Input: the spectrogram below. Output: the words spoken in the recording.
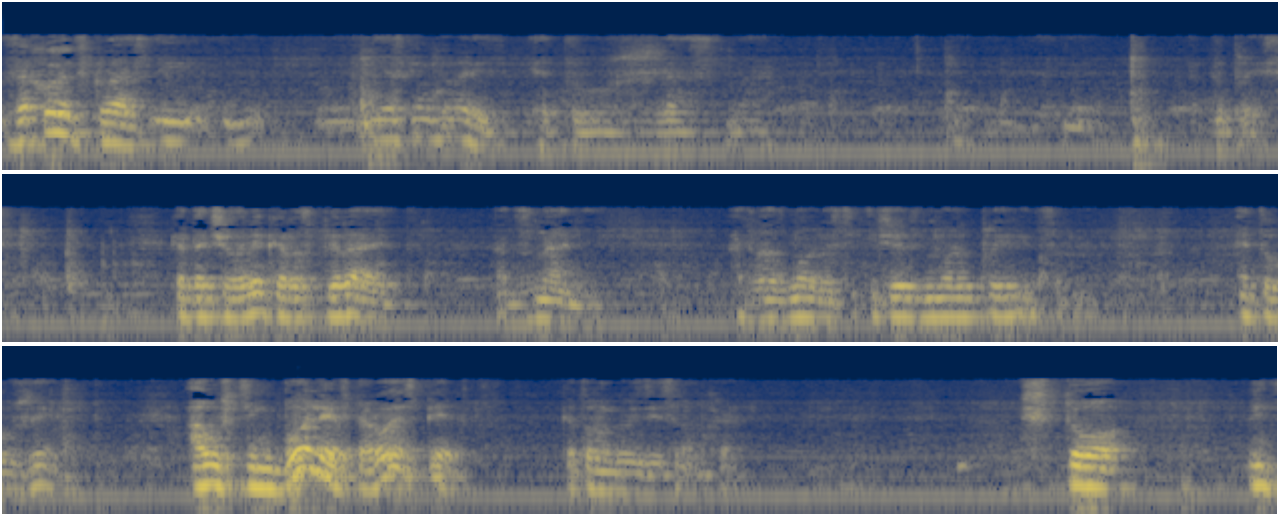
Заходит в класс и не с кем говорить. Это ужасно. Депрессия. Когда человека распирает от знаний, от возможностей, и все это не может проявиться. Это уже. А уж тем более второй аспект, о котором говорит здесь Рамха, что ведь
